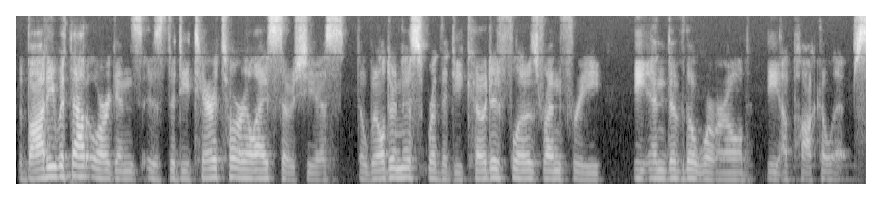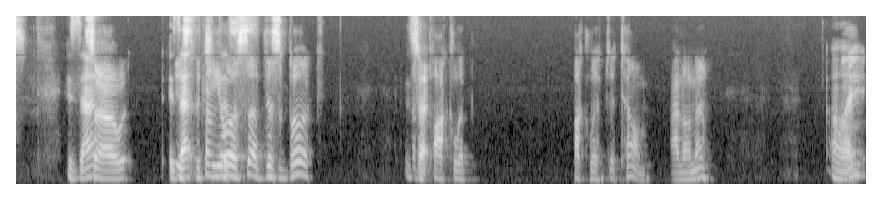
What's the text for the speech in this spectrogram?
The body without organs is the deterritorialized socius, the wilderness where the decoded flows run free, the end of the world, the apocalypse. Is that so is is that the telos this- of this book an so- apocalyptic, apocalyptic tome? I don't know. Um, I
